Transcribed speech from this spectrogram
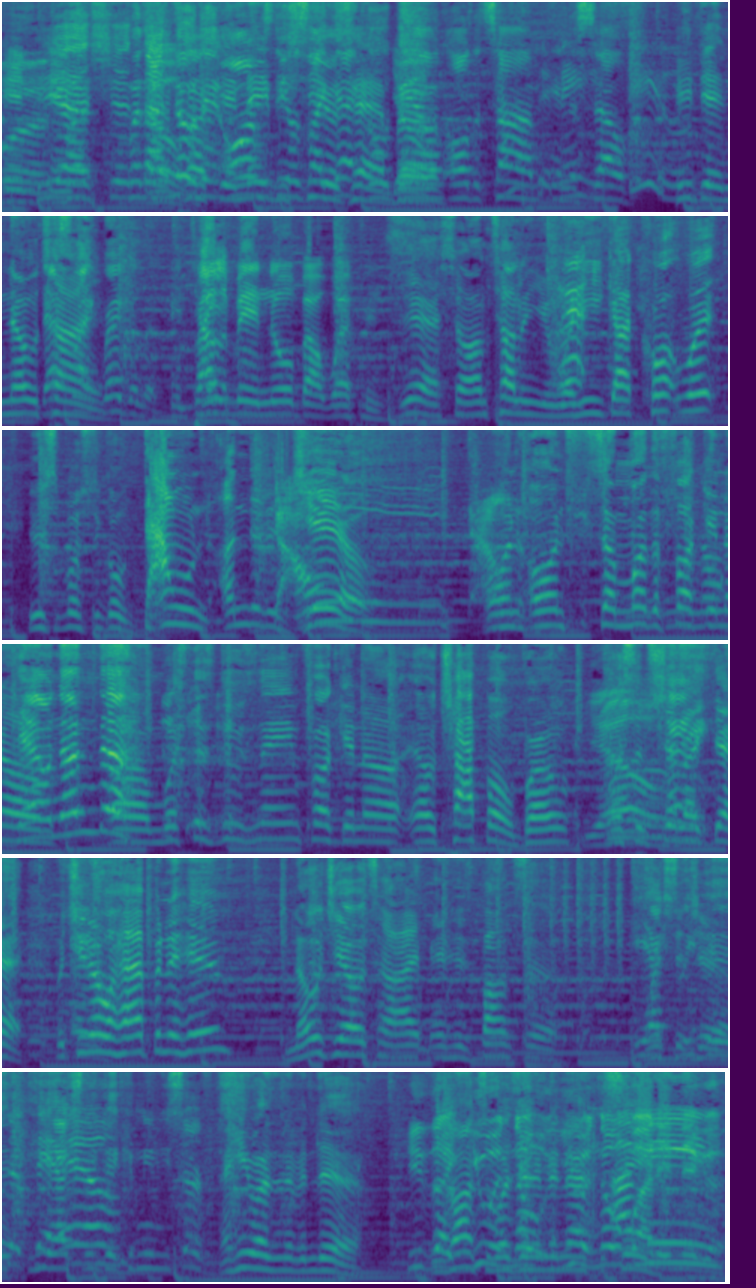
was Yeah, but, shit but I know that fucking arms Navy deals like that have, go bro. down all the time in the South. He did no time. That's time. like regular. And Taliban know about weapons. Yeah, so I'm telling you, what he got caught with, he was supposed to go down under the Down. jail. On on some motherfucking um, Down under. Um, what's this dude's name? Fucking uh, El Chapo, bro. Yo. Or some shit Hey. like that. But you know what happened to him? No jail time, and his bouncer He went to actually jail, did. He actually did community service. and he wasn't even there. He's The like, bouncer you a, wasn't know, even you a at the I nobody, mean, nigga.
